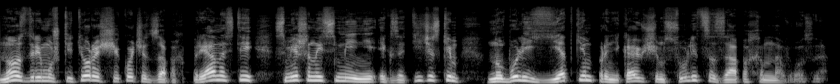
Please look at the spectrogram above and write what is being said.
Ноздри мушкетера щекочет запах пряностей, смешанный с менее экзотическим, но более едким, проникающим с улицы запахом навоза.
